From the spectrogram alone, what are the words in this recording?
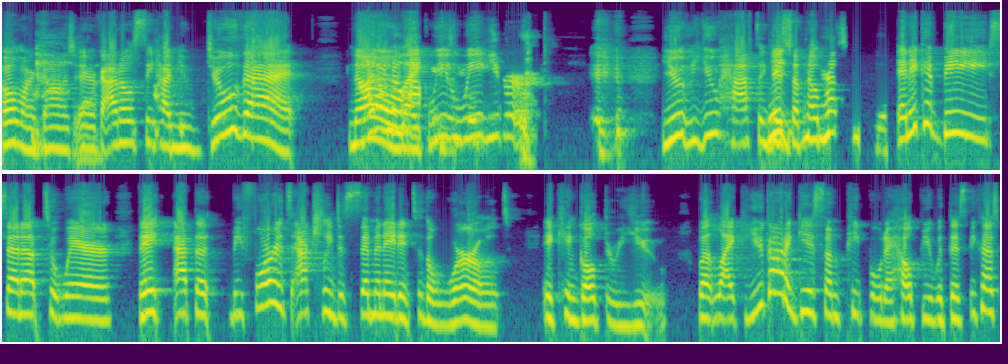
Oh my gosh, Erica, I don't see how you do that. No, like we we either. you you have to get some help and it could be set up to where they at the before it's actually disseminated to the world it can go through you but like you got to get some people to help you with this because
